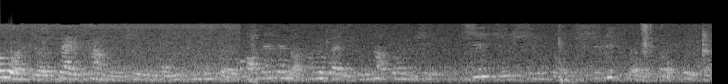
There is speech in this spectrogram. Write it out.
柯文哲在唱的是没资格，黄珊珊早上又在脸书上说你是失职失责失责的部长。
